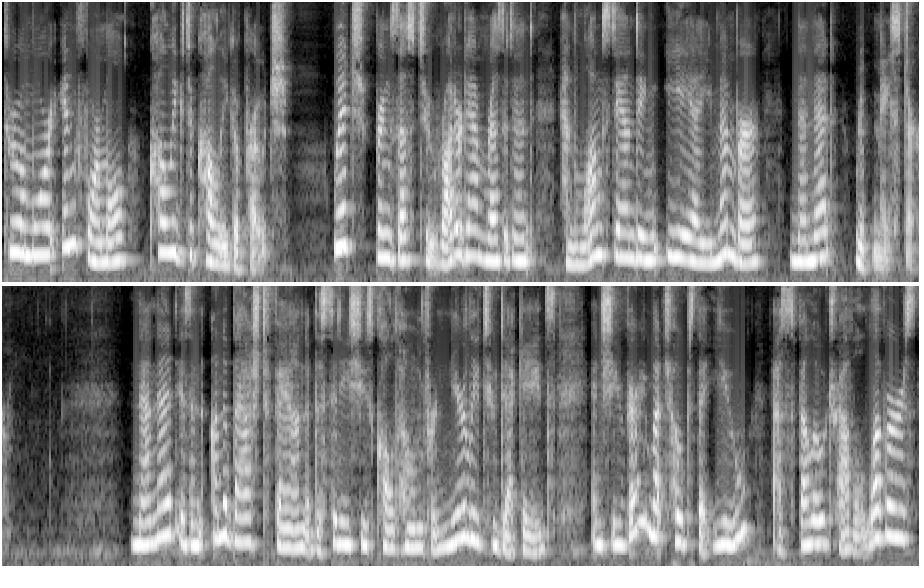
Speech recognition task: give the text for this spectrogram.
through a more informal, colleague to colleague approach. Which brings us to Rotterdam resident and longstanding EAIE member, Nanette Ripmeester. Nanette is an unabashed fan of the city she's called home for nearly two decades, and she very much hopes that you, as fellow travel lovers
